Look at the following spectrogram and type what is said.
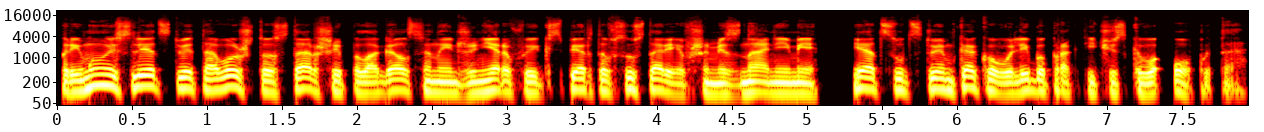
Прямое следствие того, что старший полагался на инженеров и экспертов с устаревшими знаниями и отсутствием какого-либо практического опыта.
